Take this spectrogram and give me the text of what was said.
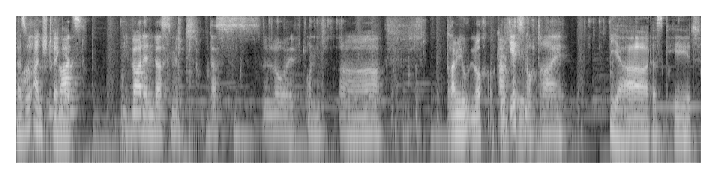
Also Boah, anstrengend wie war- jetzt. Wie war denn das mit das läuft und äh, Drei Minuten noch? Okay. ach jetzt geht. noch drei. Ja, das geht.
